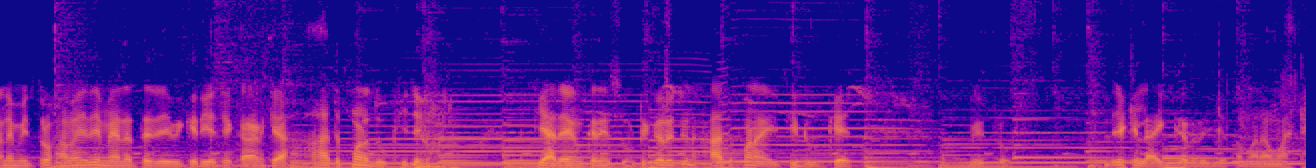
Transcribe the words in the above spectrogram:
અને મિત્રો, અમે જે મહેનત જ એવી કરીએ છીએ કારણ કે હાથ પણ દુખી જવાનો. અત્યારે એમ કરીને શૂટ કરું છું ને, હાથ પણ અહીંથી દુખે છે. મિત્રો એક લાઈક કરી દેજો તમારા માટે.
